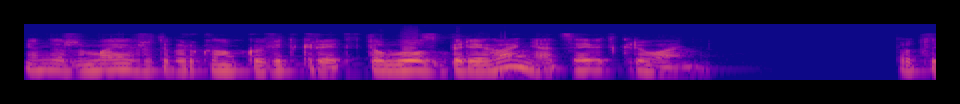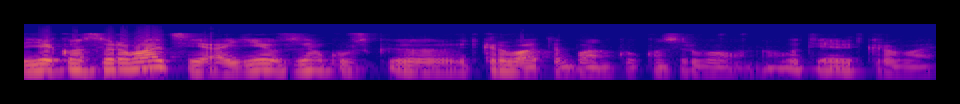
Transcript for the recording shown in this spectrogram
Я нажимаю вже тепер кнопку відкрити. То було зберігання, а це відкривання. Тобто є консервація, а є взимку е, відкривати банку консервовану. От я відкриваю.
